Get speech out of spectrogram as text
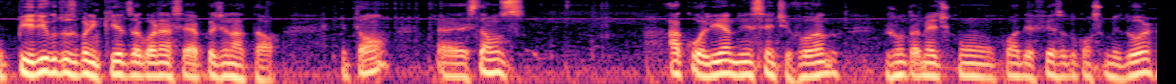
O perigo dos brinquedos agora nessa época de Natal. Então, é, estamos acolhendo e incentivando, juntamente com, com a defesa do consumidor,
